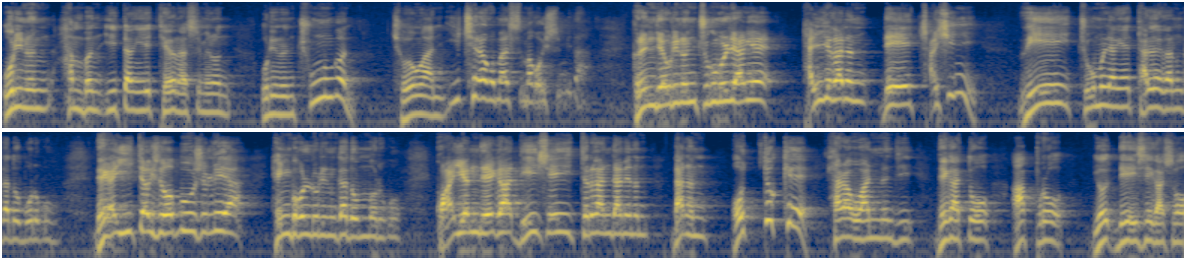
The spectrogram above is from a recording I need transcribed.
우리는 한번 이 땅에 태어났으면 우리는 죽는 건 정한 이체라고 말씀하고 있습니다. 그런데 우리는 죽음을 향해 달려가는 내 자신이 왜 죽음을 향해 달려가는가도 모르고 내가 이 땅에서 무엇을 해야 행복을 누리는가도 모르고 과연 내가 내세에 들어간다면 나는 어떻게 살아왔는지 내가 또 앞으로 내세 가서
